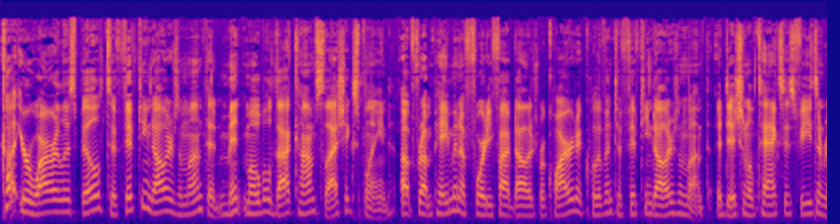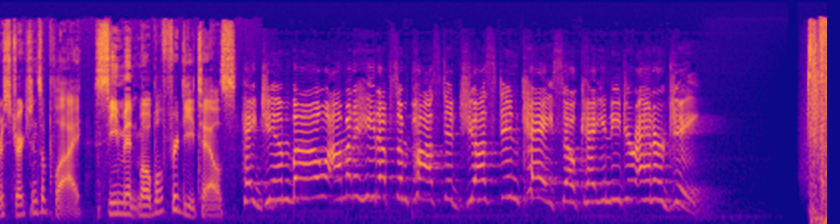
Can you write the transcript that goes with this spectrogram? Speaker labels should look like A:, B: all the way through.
A: Cut your wireless bill to $15 a month at mintmobile.com slash explained. Upfront payment of $45 required, equivalent to $15 a month. Additional taxes, fees, and restrictions apply. See Mint Mobile for details.
B: Hey, Jimbo, I'm gonna heat up some pasta just in case, okay? You need your energy.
